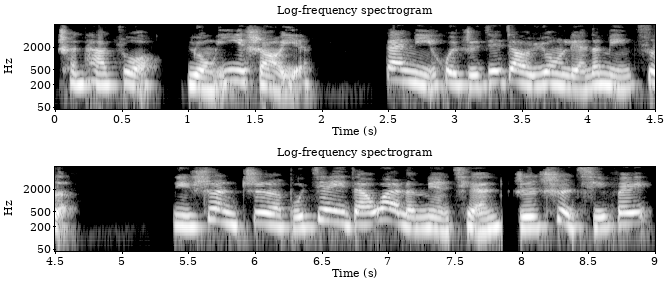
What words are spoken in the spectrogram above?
称他做永义少爷。”但你会直接叫于永莲的名字，你甚至不介意在外人面前直斥其非，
